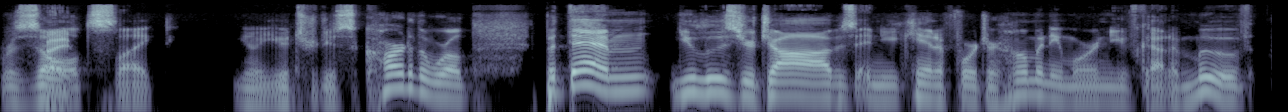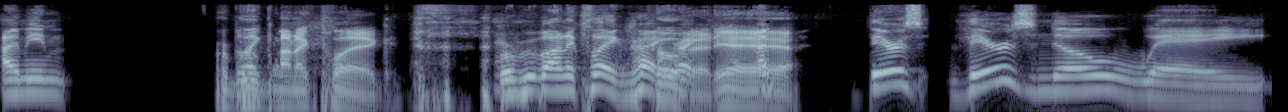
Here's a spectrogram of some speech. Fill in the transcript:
results like you know you introduce a car to the world but then you lose your jobs and you can't afford your home anymore and you've got to move. I mean Or like- bubonic plague, we're bubonic plague right COVID. right Yeah, yeah, I'm- yeah. there's there's no way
